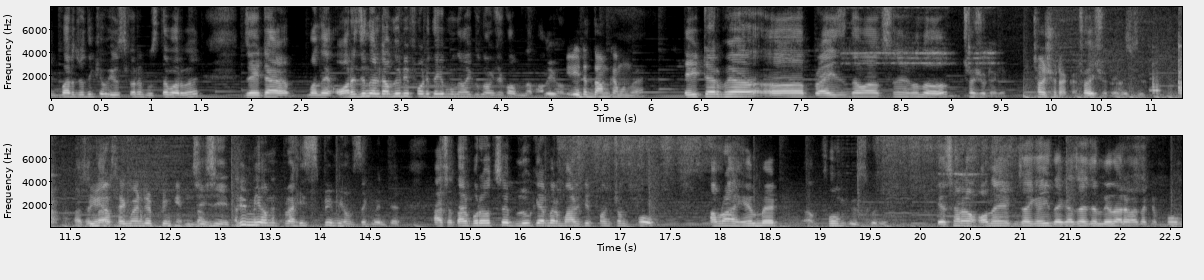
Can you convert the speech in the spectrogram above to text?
একবার যদি কেউ ইউজ করে বুঝতে পারবে যে এটা মানে অরিজিনাল ডাব্লিউডি ফোরটি থেকে মনে হয় কোনো অংশে কম না ভালোই হবে। এটার দাম কেমন ভাই? এইটার ভাইয়া প্রাইস দেওয়া আছে হলো ছয়শো টাকা। ছয়শো টাকা। ছয়শো টাকা জি। আচ্ছা প্রিমিয়াম সেগমেন্টের প্রিমিয়াম জি জি প্রিমিয়াম প্রাইস প্রিমিয়াম সেগমেন্টের আচ্ছা তারপরে হচ্ছে ব্লু ক্যামের মাল্টি ফাংশন ফোম আমরা হেলমেট ফোম ইউজ করি। এছাড়া অনেক জায়গায় দেখা যায় যে লেদারে হয়তো একটা ফোম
